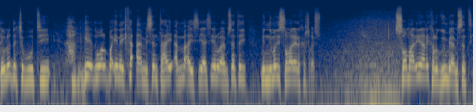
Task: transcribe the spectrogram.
dowladda jabuuti geed walba inay ka aaminsan tahay ama ay siyaasiyan u aaminsan tahay midnimadii soomaaliya inay ka shaqayso. Soomaaliya inaanay kala goyn bay aaminsantahy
